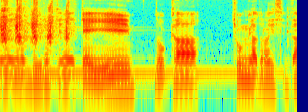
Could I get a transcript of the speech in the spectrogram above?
여러분, 여러분들 이렇게 게임 녹화 종료하도록 하겠습니다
